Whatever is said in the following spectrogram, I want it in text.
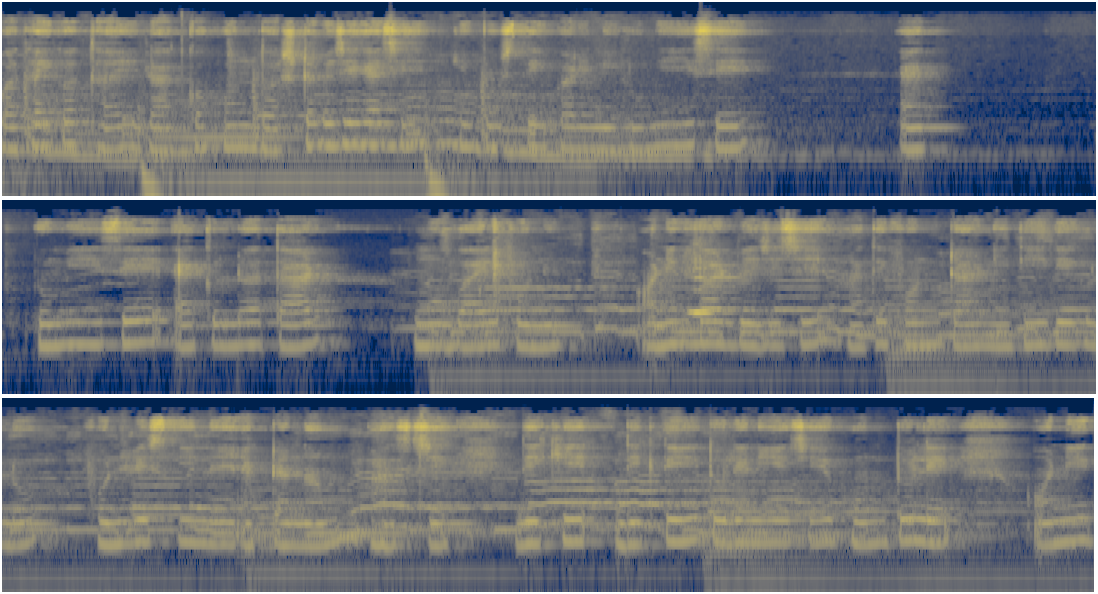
কথায় কথায় রাত কখন দশটা বেজে গেছে কি বুঝতেই পারেনি। রুমে এসে এক, রুমে এসে একলা তার মোবাইল ফোনে, অনেকবার বেজেছে। হাতে ফোনটা নিতেই দেখল ফোনের স্ক্রিনে একটা নাম ভাসছে। দেখে, দেখতেই তুলে নিয়েছে। ফোন তুলে অনেক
